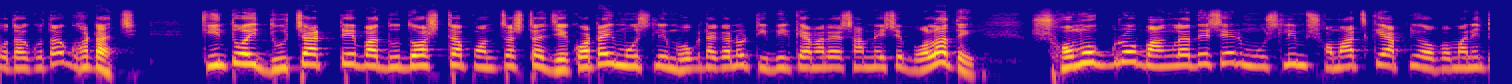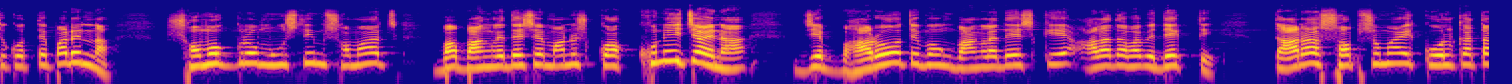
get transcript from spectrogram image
কোথাও কোথাও ঘটাচ্ছে। কিন্তু ওই দু চারটে বা দু দশটা পঞ্চাশটা যে কটাই মুসলিম হোক না কেন, টিভির ক্যামেরার সামনে এসে বলাতে সমগ্র বাংলাদেশের মুসলিম সমাজকে আপনি অপমানিত করতে পারেন না। সমগ্র মুসলিম সমাজ বা বাংলাদেশের মানুষ কখনোই চায় না যে ভারত এবং বাংলাদেশকে আলাদাভাবে দেখতে। তারা সবসময় কলকাতা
